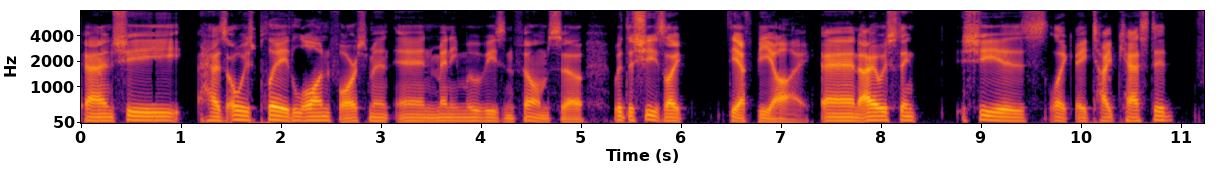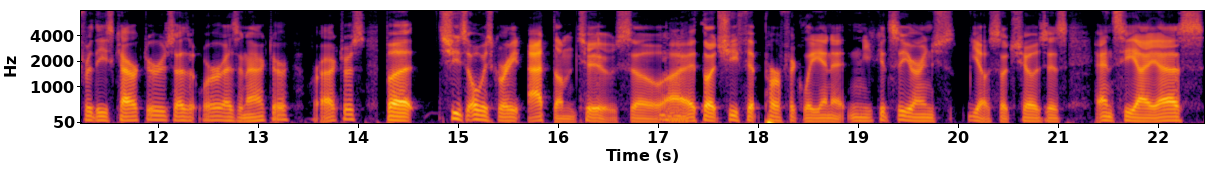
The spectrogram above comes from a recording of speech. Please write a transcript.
and she has always played law enforcement in many movies and films. So with the she's like the FBI, and I always think she is like a typecasted for these characters, as it were, as an actor or actress. But she's always great at them too. So I thought she fit perfectly in it, and you could see her in you know such shows as NCIS.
